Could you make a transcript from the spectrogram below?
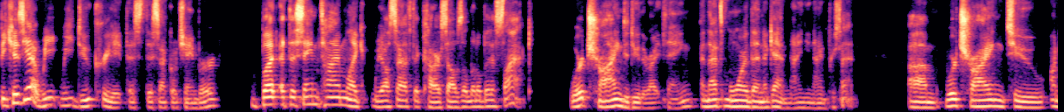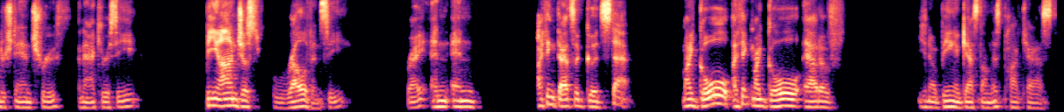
Because yeah we we do create this this echo chamber but at the same time like we also have to cut ourselves a little bit of slack. We're trying to do the right thing and that's more than again 99% um, we're trying to understand truth and accuracy beyond just relevancy right? And and i think that's a good step my goal i think my goal out of you know being a guest on this podcast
